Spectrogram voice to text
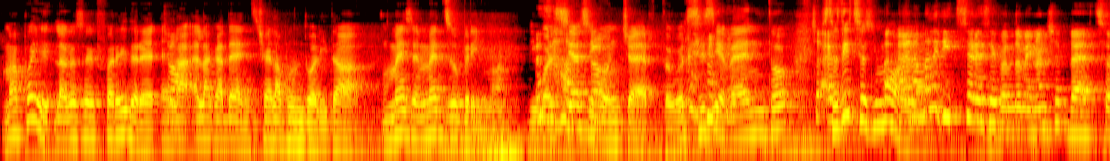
Ma poi la cosa che fa ridere è la, è la cadenza, cioè la puntualità. Un mese e mezzo prima di Esatto. qualsiasi concerto, qualsiasi evento, Cioè, sto tizio si ma muove. È una maledizione secondo me, non c'è verso.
